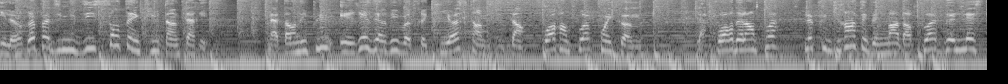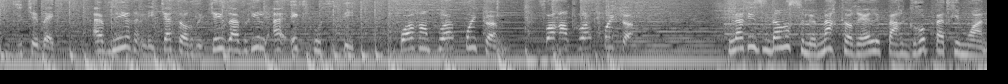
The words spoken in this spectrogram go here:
et le repas du midi sont inclus dans le tarif. N'attendez plus et réservez votre kiosque en visitant foireemploi.com. La Foire de l'emploi, le plus grand événement d'emploi de l'Est du Québec. À venir les 14 et 15 avril à Exposité. Foireemploi.com. Foireemploi.com. La résidence Le Marc par Groupe Patrimoine.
